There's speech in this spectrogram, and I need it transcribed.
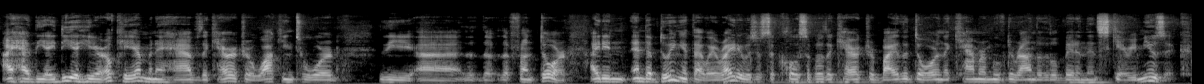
I had the idea here, okay, I'm going to have the character walking toward the, uh, the, the front door. I didn't end up doing it that way, right? It was just a close-up of the character by the door, and the camera moved around a little bit, and then scary music.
